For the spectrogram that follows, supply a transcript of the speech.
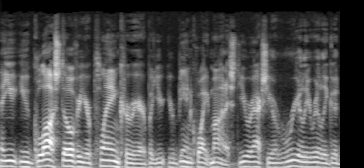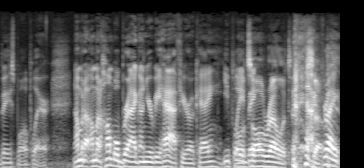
Now, you, you glossed over your playing career, but you, are being quite modest. You were actually a really, really good baseball player. Now, I'm going to I'm gonna humble brag on your behalf here, okay? You played. Well, it's ba- all relative. So. right.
